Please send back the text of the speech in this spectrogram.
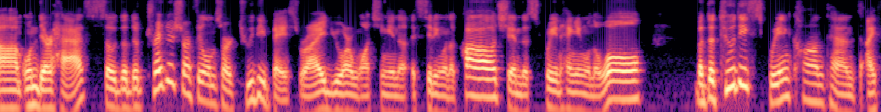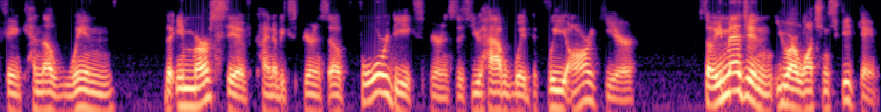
um, on their heads so the, the traditional films are 2d based right you are watching in a sitting on a couch and the screen hanging on the wall but the 2d screen content i think cannot win the immersive kind of experience of 4d experiences you have with vr gear so imagine you are watching Squid Game,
